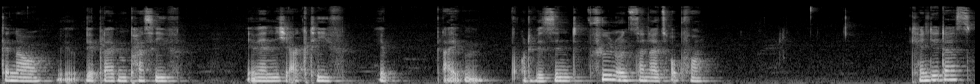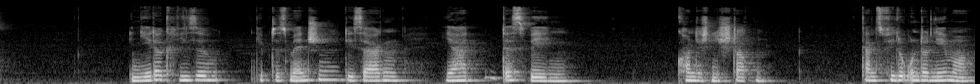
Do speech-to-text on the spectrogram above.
Genau, wir, wir bleiben passiv. Wir werden nicht aktiv. Wir bleiben oder wir sind, fühlen uns dann als Opfer. Kennt ihr das? In jeder Krise gibt es Menschen, die sagen, ja, deswegen konnte ich nicht starten. Ganz viele Unternehmer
